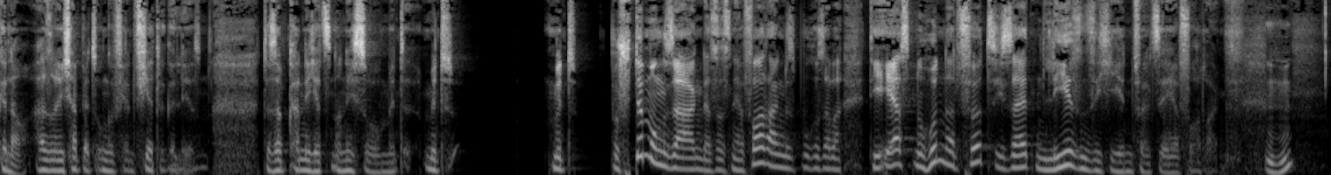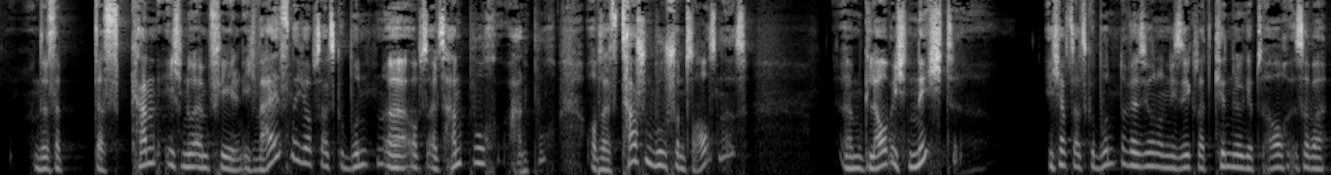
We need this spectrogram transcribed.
Genau, also ich habe jetzt ungefähr ein Viertel gelesen. Deshalb kann ich jetzt noch nicht so mit mit mit Bestimmung sagen, dass es ein hervorragendes Buch ist, aber die ersten 140 Seiten lesen sich jedenfalls sehr hervorragend. Und deshalb das kann ich nur empfehlen. Ich weiß nicht, ob es als gebunden, äh, ob es als Handbuch, Handbuch, ob es als Taschenbuch schon draußen ist. Ähm, Glaube ich nicht. Ich habe es als gebundene Version und ich sehe gerade, Kindle gibt's auch, ist aber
